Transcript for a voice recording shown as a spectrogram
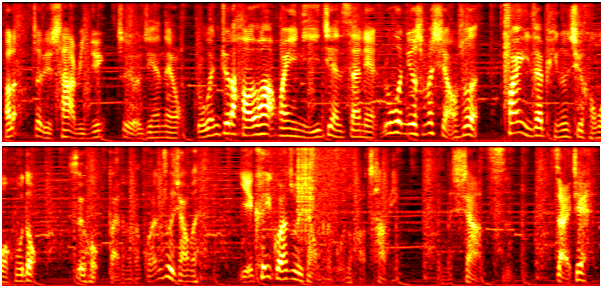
好了，这里是哈比君，这就是今天内容。如果你觉得好的话，欢迎你一键三连。如果你有什么想说的，欢迎你在评论区和我互动。最后，拜托大家关注一下我们，也可以关注一下我们的公众号差评。我们下次再见。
